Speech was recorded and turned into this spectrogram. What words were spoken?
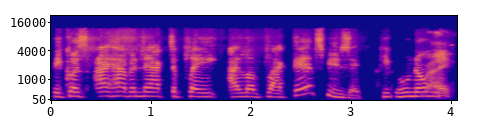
because I have a knack to play. I love black dance music. People who know right. me.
